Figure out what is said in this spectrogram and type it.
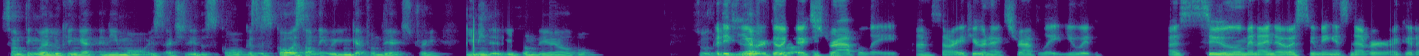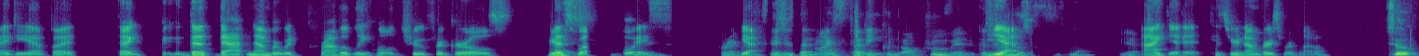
something we're looking at anymore. It's actually the score because the score is something we can get from the x-ray immediately from the elbow. So but if you were going to extrapolate, I'm sorry, if you're going to extrapolate, you would assume, and I know assuming is never a good idea, but that that that number would probably hold true for girls yes. as well as boys. Mm-hmm. Correct. Yes. It's just that my study could not prove it because yes. Yeah. I get it because your numbers were low. So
